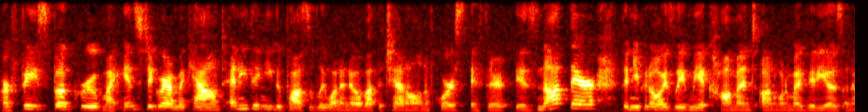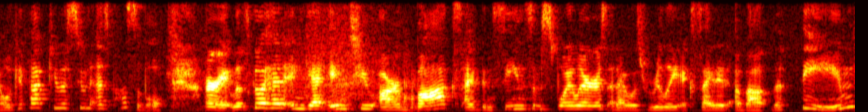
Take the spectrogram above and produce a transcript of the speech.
our Facebook group, my Instagram account, anything you could possibly want to know about the channel. And of course, if there is not there, then you can always leave me a comment on one of my videos and I will get back to you as soon as possible. All right, let's go ahead and get into our box. I've been seeing some spoilers and I was really excited about the theme.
